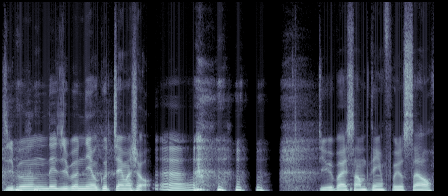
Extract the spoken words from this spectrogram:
自分で自分に送っちゃいましょ Uh, う。Do you buy something for yourself?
